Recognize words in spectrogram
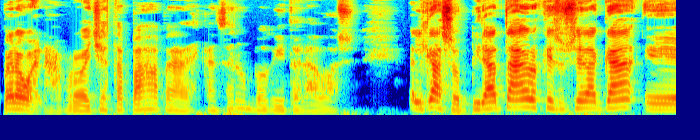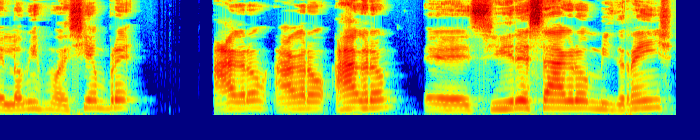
Pero bueno, aprovecho esta paja para descansar un poquito la voz. El caso, Pirata Agro, que sucede acá? Eh, lo mismo de siempre. Agro, agro, agro. Eh, si es agro, mid-range.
